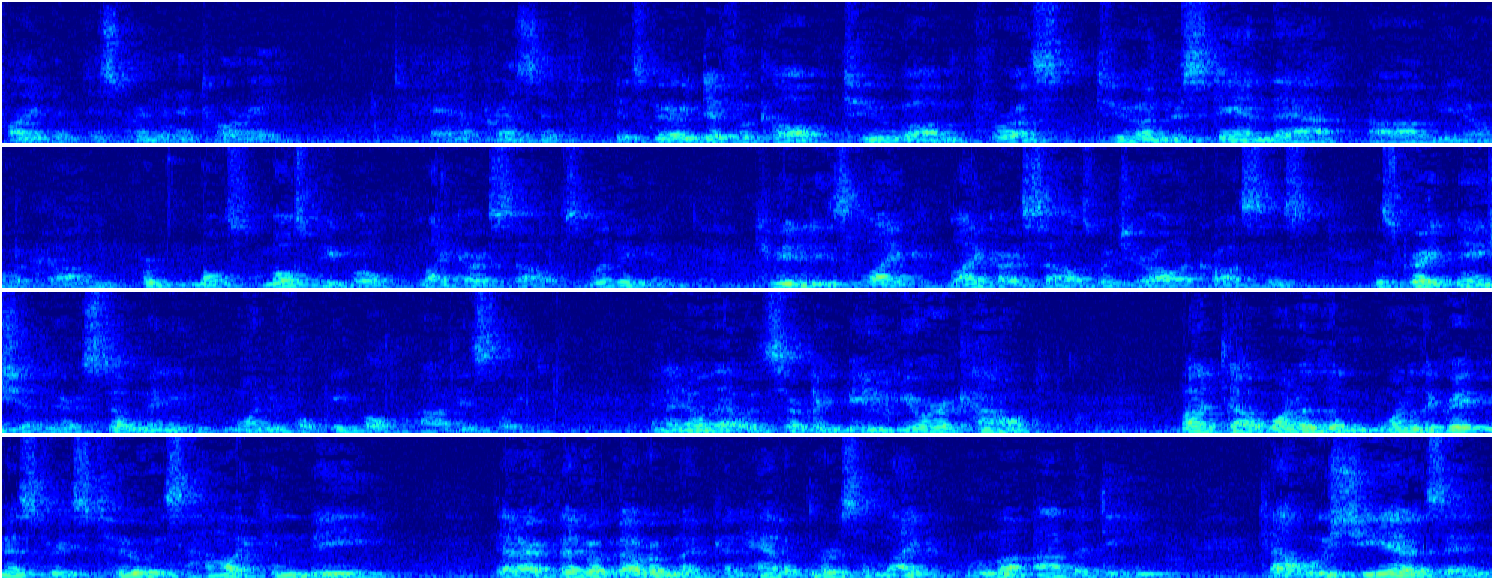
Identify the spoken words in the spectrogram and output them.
find them discriminatory and oppressive. It's very difficult to, um, for us to understand that, um, you know, um, for most, most people like ourselves, living in communities like, like ourselves, which are all across this, this great nation. There are so many wonderful people, obviously. And I know that would certainly be your account. But uh, one of the one of the great mysteries too is how it can be that our federal government can have a person like Huma Abedin tell who she is, and,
